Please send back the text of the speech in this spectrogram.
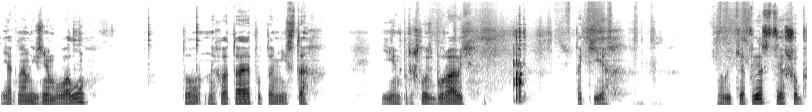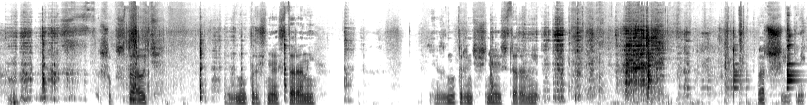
як на нижньому валу, то не хватає тут міста. Їм прийшлось буравити такі великі отверстия, щоб, щоб ставити з внутрішньої сторони. З внутрішньої сторони подшипник.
